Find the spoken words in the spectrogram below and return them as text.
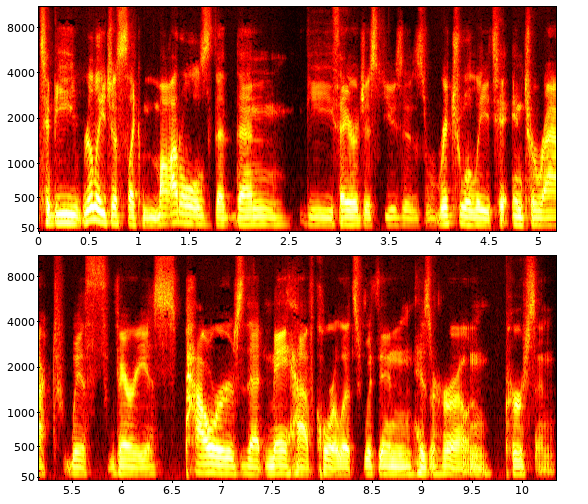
to be really just like models that then the theurgist uses ritually to interact with various powers that may have correlates within his or her own person.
